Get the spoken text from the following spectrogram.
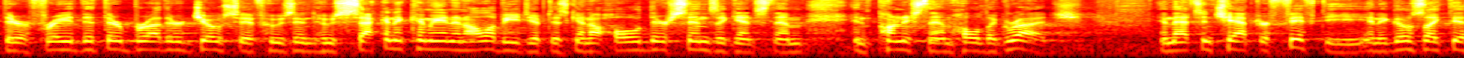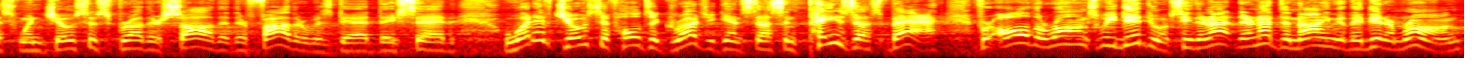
They're afraid that their brother Joseph, who's, in, who's second in command in all of Egypt, is going to hold their sins against them and punish them, hold a grudge and that's in chapter 50. And it goes like this When Joseph's brothers saw that their father was dead, they said, What if Joseph holds a grudge against us and pays us back for all the wrongs we did to him? See, they're not, they're not denying that they did him wrong.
